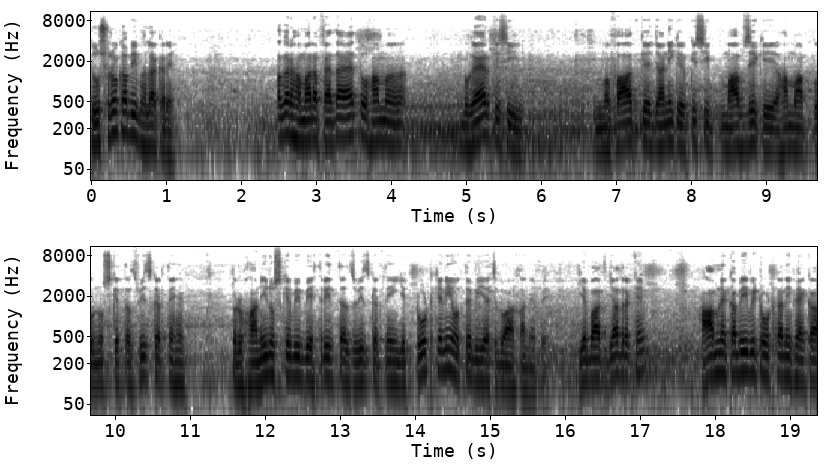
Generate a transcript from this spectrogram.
दूसरों का भी भला करें। अगर हमारा फ़ायदा है तो हम बग़ैर किसी मफाद के जानी के किसी मुआवजे के हम आपको नुस्खे तजवीज़ करते हैं। रूहानी नुस्खे भी बेहतरीन तजवीज़ करते हैं। ये टोट के नहीं होते बी एच दुआ खाने पे। ये बात याद रखें, हमने कभी भी टोटका नहीं फेंका।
